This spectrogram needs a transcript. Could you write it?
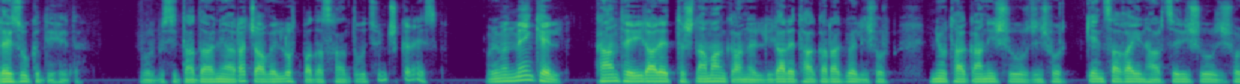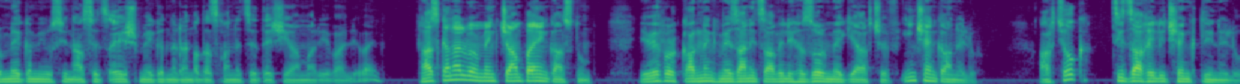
լեզու կդի հետը, որովհետեւ դադարանի առաջ ավելորդ պատասխանատվություն չկրես։ Ուրեմն մենք էլ քան թե իրար հետ ճշնաման կանել, իրար հետ հակառակվել ինչ որ նյութականի շուրջ, ինչ որ կենցաղային հարցերի շուրջ, ինչ որ մեկը մյուսին ասեց էշ, մեկը նրան պատասխանեց այդ էշի համար եւ այլ եւ այլ։ Հասկանալ, որ մենք ճամփա ենք անցնում, եւ երբ որ կանգնենք մեզանից ավելի հզոր մեկի առջև, ինչ ենք անելու։ Արդյոք ծիծաղելի չենք լինելու։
